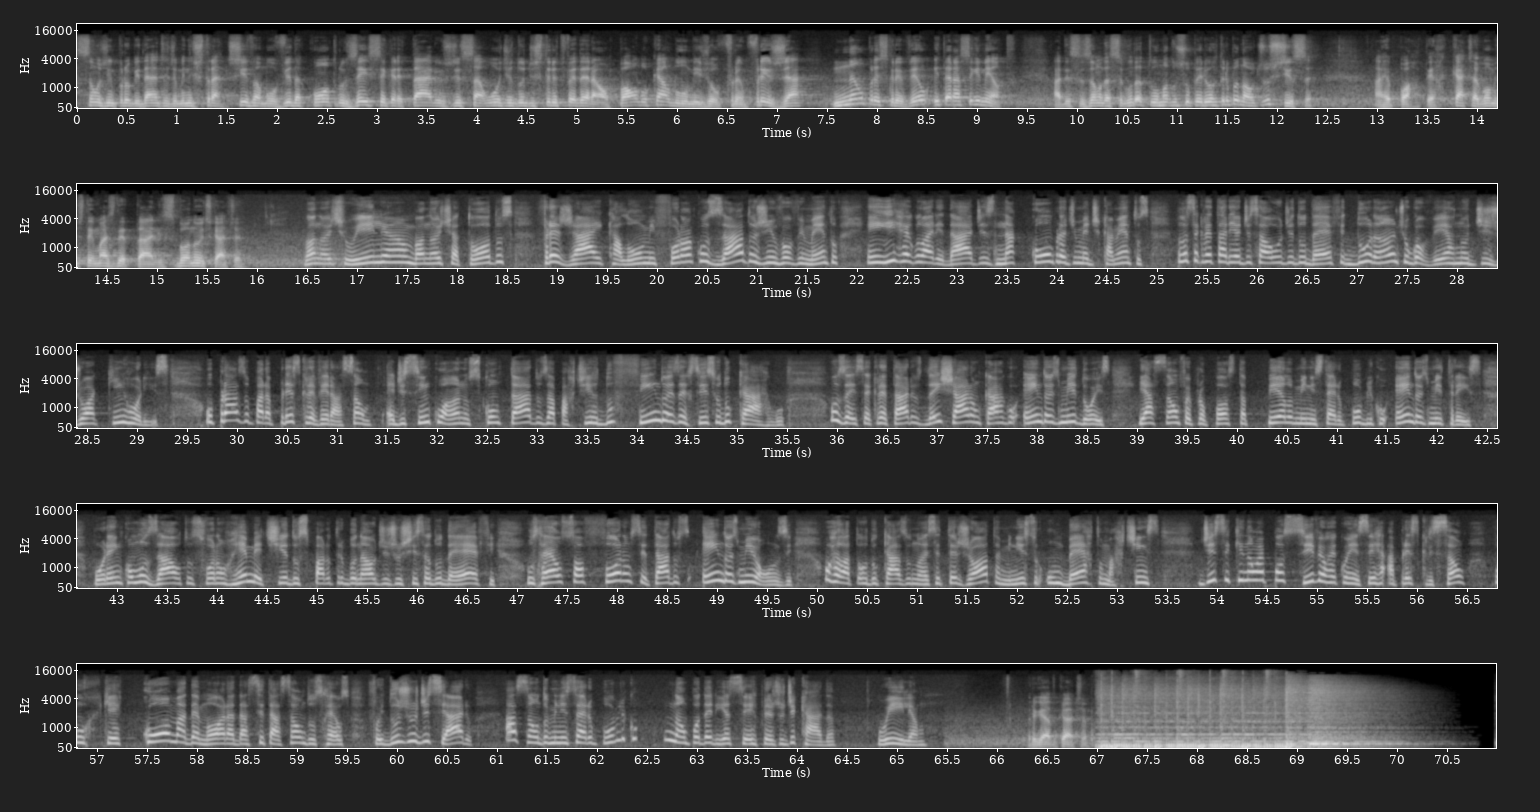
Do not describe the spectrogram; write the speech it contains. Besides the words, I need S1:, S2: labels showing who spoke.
S1: ação de improbidade administrativa movida contra os ex-secretários de saúde do Distrito Federal, Paulo Calume e Jofran Frejá, não prescreveu e terá seguimento. A decisão da segunda turma do Superior Tribunal de Justiça. A repórter Kátia Gomes tem mais detalhes. Boa noite, Kátia.
S2: Boa noite, William. Boa noite a todos. Frejá e Calume foram acusados de envolvimento em irregularidades na compra de medicamentos pela Secretaria de Saúde do DF durante o governo de Joaquim Roriz. O prazo para prescrever a ação é de cinco anos, contados a partir do fim do exercício do cargo. Os ex-secretários deixaram cargo em 2002 e a ação foi proposta pelo Ministério Público em 2003. Porém, como os autos foram remetidos para o Tribunal de Justiça do DF, os réus só foram citados em 2011. O relator do caso no STJ, ministro Humberto Martins, disse que não é possível reconhecer a prescrição porque, como a demora da citação dos réus foi do Judiciário, a ação do Ministério Público não poderia ser prejudicada. William.
S1: Obrigado, Kátia.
